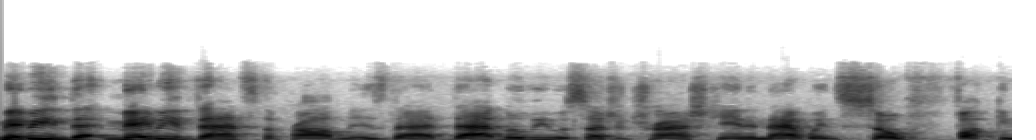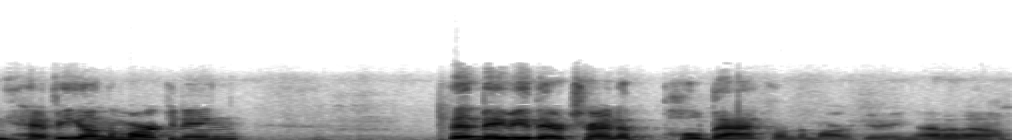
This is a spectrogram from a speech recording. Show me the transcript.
Maybe that maybe that's the problem is that that movie was such a trash can and that went so fucking heavy on the marketing that maybe they're trying to pull back on the marketing. I don't know.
